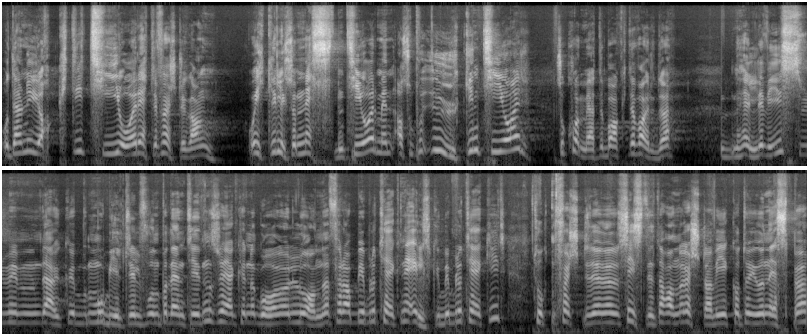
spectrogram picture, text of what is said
Og det er nøyaktig ti år etter første gang. Og ikke liksom nesten ti år, men altså på uken ti år så kom jeg tilbake til Vardø. Heldigvis. Det er jo ikke mobiltelefon på den tiden, så jeg kunne gå og låne fra bibliotekene. Jeg elsker biblioteker. Tok den første, siste til Hanne Ørstavik og til Jo Nesbø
